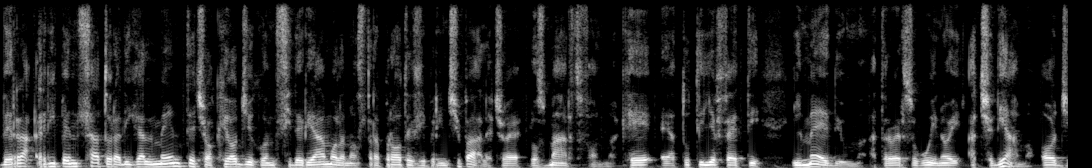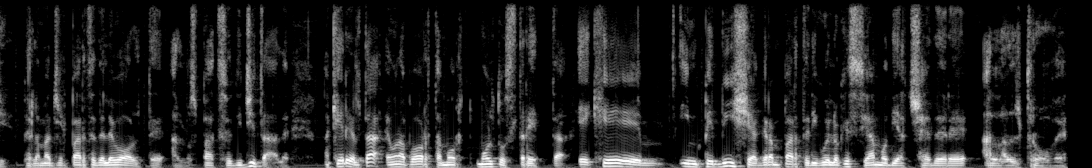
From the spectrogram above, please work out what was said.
verrà ripensato radicalmente ciò che oggi consideriamo la nostra protesi principale, cioè lo smartphone, che è a tutti gli effetti il medium attraverso cui noi accediamo oggi per la maggior parte delle volte allo spazio digitale, ma che in realtà è una porta mor- molto stretta e che impedisce a gran parte di quello che siamo di accedere all'altrove.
